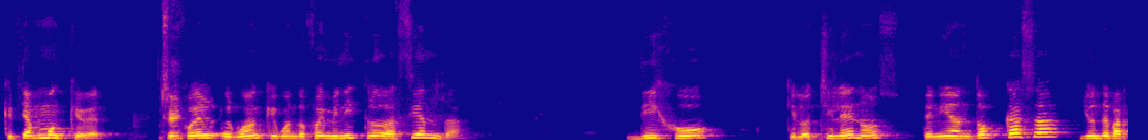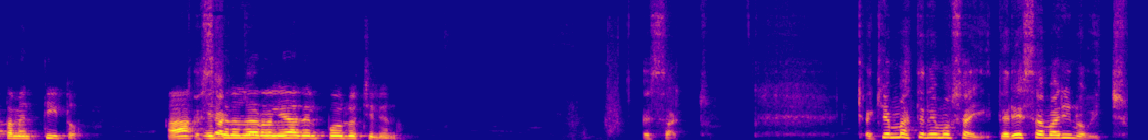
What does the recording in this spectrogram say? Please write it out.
Cristian Monkever, que Sí. fue el, el que cuando fue ministro de Hacienda dijo que los chilenos tenían dos casas y un departamentito. Ah, esa era la realidad del pueblo chileno. Exacto. ¿A quién más tenemos ahí? Teresa Marinovich.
